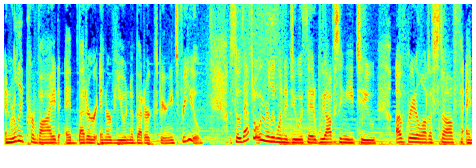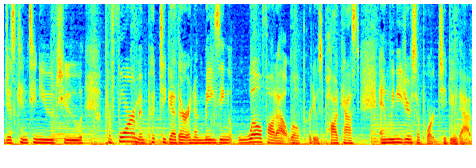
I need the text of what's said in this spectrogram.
and really provide a better interview and a better experience for you. So that's what we really want to do with it. We obviously need to upgrade a lot of stuff and just continue to perform and put together an amazing, well thought out, well produced podcast. And we need your support to do that.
